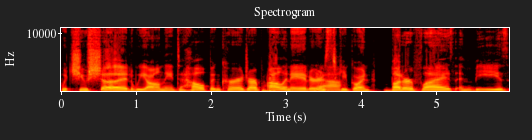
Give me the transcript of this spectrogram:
which you should, we all need to help encourage our pollinators Yeah. to keep going. Butterflies and bees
